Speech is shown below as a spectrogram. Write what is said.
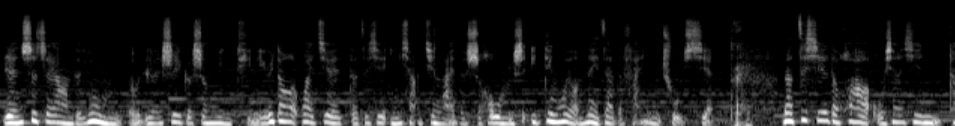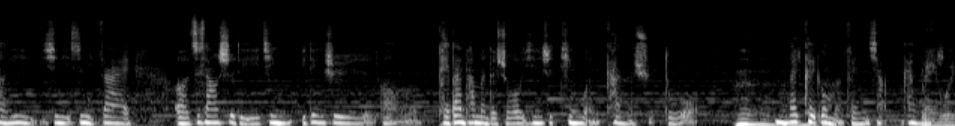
人是这样的，因为我们呃人是一个生命体，你遇到外界的这些影响进来的时候，我们是一定会有内在的反应出现。对，那这些的话，我相信藤毅心理师你在呃智商室里已经一定是呃陪伴他们的时候，已经是听闻看了许多，嗯嗯，那可以跟我们分享看看，没问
